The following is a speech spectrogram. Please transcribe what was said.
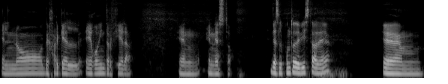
El no dejar que el ego interfiera en, en esto. Desde el punto de vista de. em,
